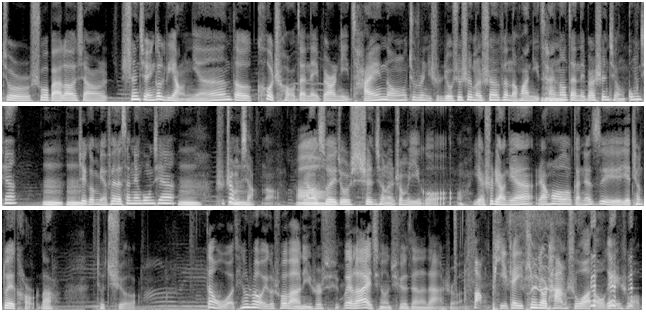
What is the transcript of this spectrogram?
就是说白了，想申请一个两年的课程在那边，你才能就是你是留学生的身份的话，你才能嗯在那边申请工签，嗯嗯嗯，这个免费的三年工签嗯，是这么想的。啊然后所以就申请了这么一个，也是两年，然后感觉自己也挺对口的，就去了。但我听说有一个说法，你是去为了爱情去的加拿大是吧？放屁！这一听就是他们说的。我跟你说，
